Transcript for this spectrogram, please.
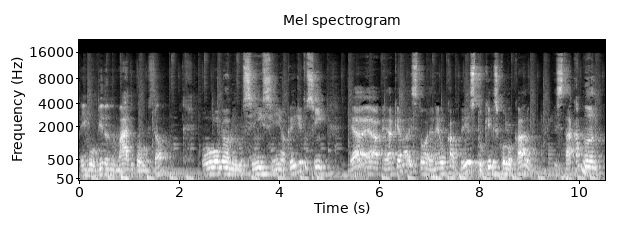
envolvida no mar de corrupção? Ô, oh, meu amigo, sim, sim, eu acredito sim. É, é, é aquela história, né? O cabresto que eles colocaram está acabando.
